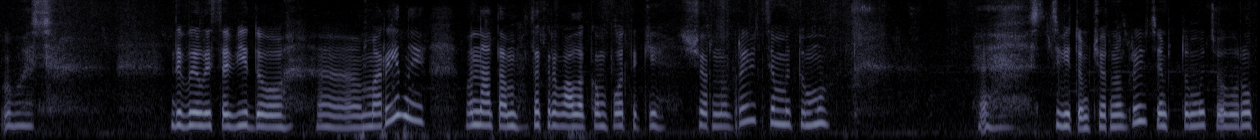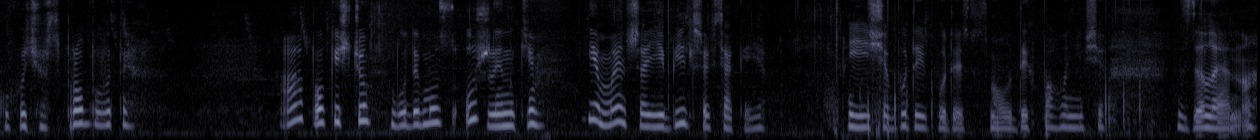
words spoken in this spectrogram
Ось. Дивилися відео е, Марини. Вона там закривала компотики з чорнобривцями, тому е, з цвітом чорнобривцем, тому цього року хочу спробувати. А поки що будемо з ужинки. Є менше, є більше, всяке є. І ще буде і буде з молодих пагонів ще зелена.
